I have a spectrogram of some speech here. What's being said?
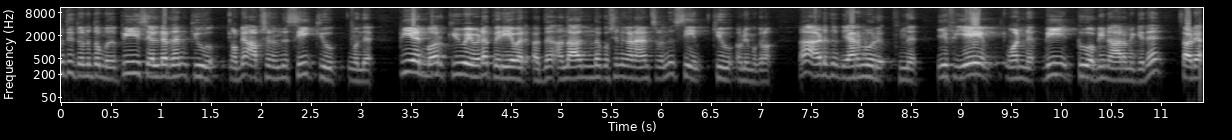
நூத்தி தொண்ணூத்தொம்பது B is elder than Q அப்படின்னு ஆப்ஷன் வந்து சி கியூ வந்து பி என்பவர் கியூவை விட பெரியவர். அது அந்த அந்த கொஸ்டினுக்கான ஆன்சர் வந்து சி கியூ அப்படி பார்க்குறோம். அடுத்து இரநூறு. If A one B two அப்படின்னு ஆரம்பிக்குது. ஸோ அப்படி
